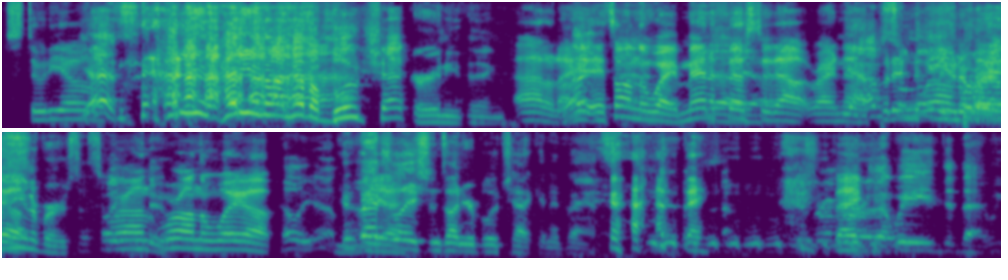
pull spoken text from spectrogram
studio. Yes. How do you how do you not have a blue check or anything? I don't know. Right, it's on the way. Manifest yeah. it out right now. Yeah, put it in the universe. Put it in the universe. That's all we're on can we're on the way up. Hell yeah. man. Congratulations on your blue check in advance. Thank- Just remember Thank you. that we did that. We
